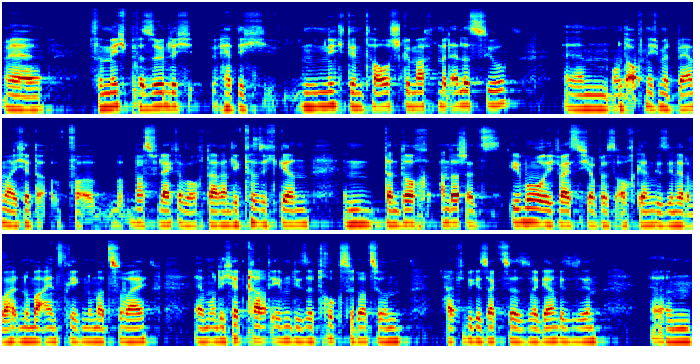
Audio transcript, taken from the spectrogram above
Äh, für mich persönlich hätte ich nicht den Tausch gemacht mit LSU ähm, und auch nicht mit Bama. Ich hätte, was vielleicht aber auch daran liegt, dass ich gern in, dann doch anders als Imo, ich weiß nicht, ob er es auch gern gesehen hat, aber halt Nummer 1 gegen Nummer 2. Ähm, und ich hätte gerade eben diese Drucksituation halt, wie gesagt, sehr, sehr gern gesehen. Ähm,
